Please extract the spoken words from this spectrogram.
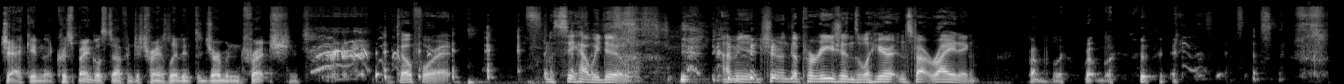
jacking the Chris Spangle stuff and just translate it to German and French. Go for it. Let's see how we do. I mean, sure, the Parisians will hear it and start writing. probably, probably.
